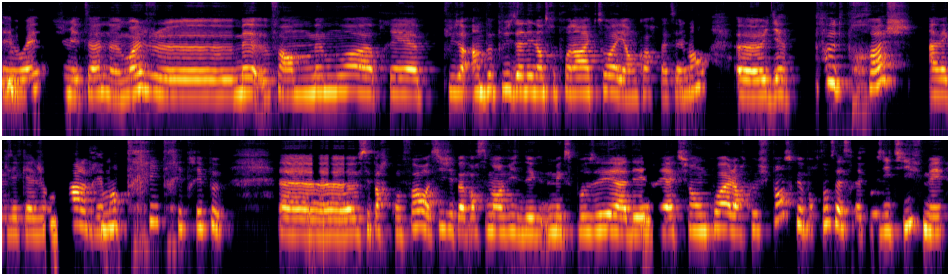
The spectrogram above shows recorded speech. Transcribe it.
Et ouais, tu m'étonnes. Moi, je, enfin même moi après plusieurs, un peu plus d'années d'entrepreneuriat que toi et encore pas tellement, euh, il y a peu de proches avec lesquels j'en parle, vraiment très très très peu. Euh, c'est par confort aussi, j'ai pas forcément envie de m'exposer à des réactions ou quoi, alors que je pense que pourtant ça serait positif, mais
